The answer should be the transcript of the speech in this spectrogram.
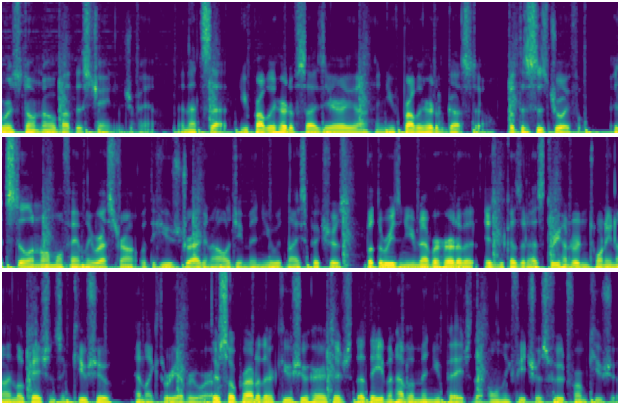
Tourists don't know about this chain in Japan, and that's that. You've probably heard of Saizeriya, and you've probably heard of Gusto, but this is Joyful. It's still a normal family restaurant with a huge Dragonology menu with nice pictures, but the reason you've never heard of it is because it has 329 locations in Kyushu and like 3 everywhere. They're so proud of their Kyushu heritage that they even have a menu page that only features food from Kyushu.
